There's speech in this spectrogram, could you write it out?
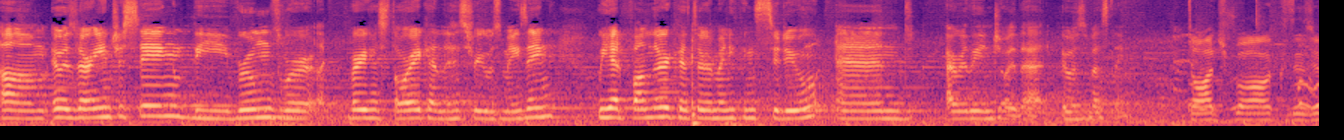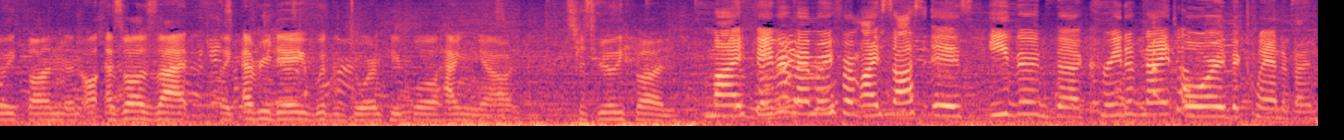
Um, it was very interesting. The rooms were like, very historic and the history was amazing. We had fun there because there were many things to do and I really enjoyed that. It was the best thing. Dodgeball because it was really fun and as well as that, like every day with the dorm people hanging out. It's just really fun. My favorite memory from ISSOS is either the creative night or the clan events.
